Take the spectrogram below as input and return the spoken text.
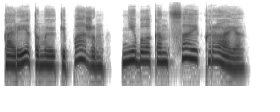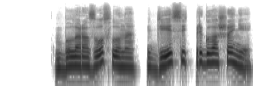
каретам и экипажам не было конца и края. Было разослано десять приглашений.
